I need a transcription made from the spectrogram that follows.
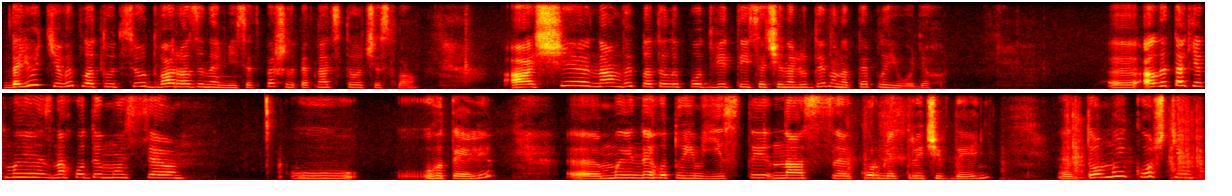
Дають виплату цю два рази на місяць, 1 15 числа. А ще нам виплатили по 2 тисячі на людину на теплий одяг. Е, Але так як ми знаходимося у готелі, е, ми не готуємо їсти, нас кормлять тричі в день, е, то ми коштів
